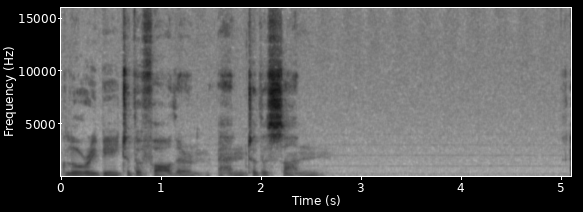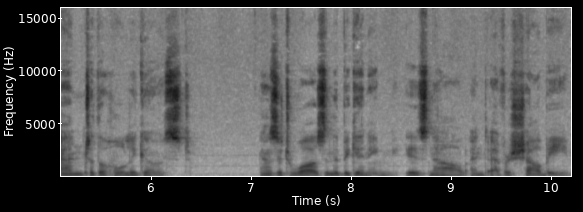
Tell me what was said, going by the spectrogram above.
Glory be to the Father, and to the Son, and to the Holy Ghost, as it was in the beginning, is now, and ever shall be,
